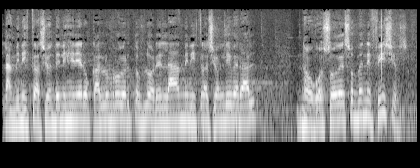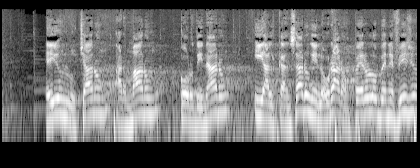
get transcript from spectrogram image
la administración del ingeniero Carlos Roberto Flores, la administración liberal, no gozó de esos beneficios. Ellos lucharon, armaron, coordinaron y alcanzaron y lograron, pero los beneficios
